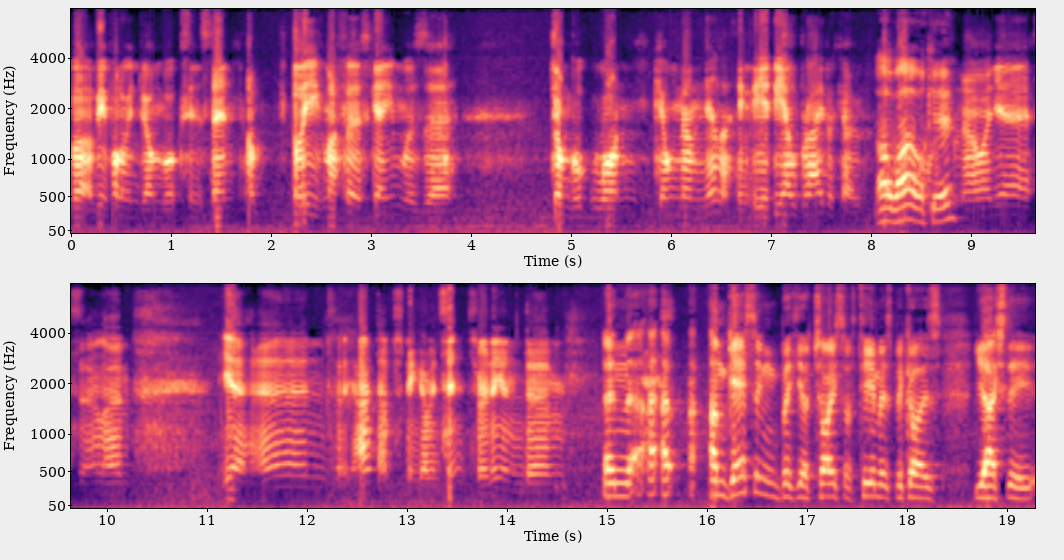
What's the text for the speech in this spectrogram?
But I've been following Jeonbuk since then. I believe my first game was uh, Jeonbuk one, Gyeongnam nil. I think the the El Bribaco. Oh wow, okay. From now on, yeah. So um, yeah, and I- I've just been going since really, and. Um, And I, I, I'm guessing with your choice of team, it's because you actually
